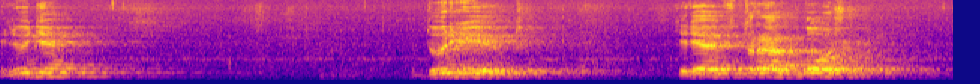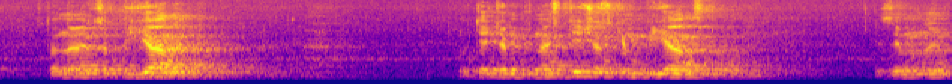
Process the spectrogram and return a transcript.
И люди дуреют, теряют страх Божий, становятся пьяными вот этим гностическим пьянством земным.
